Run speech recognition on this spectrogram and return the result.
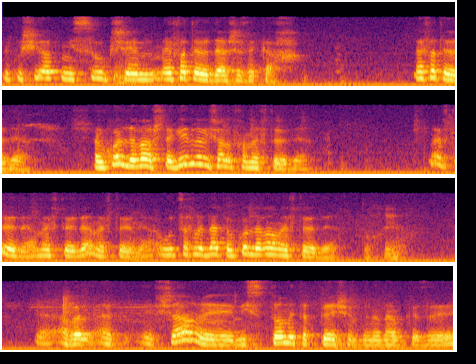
זה קושיות מסוג של מאיפה אתה יודע שזה כך? מאיפה אתה יודע? על כל דבר שתגיד לו, ישאל אותך מאיפה אתה יודע. מאיפה אתה יודע? מאיפה אתה יודע? מאיפה אתה יודע? הוא צריך לדעת על כל דבר מאיפה אתה יודע. תוכיח. אבל אפשר אה, לסתום את הפה של בן אדם כזה,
